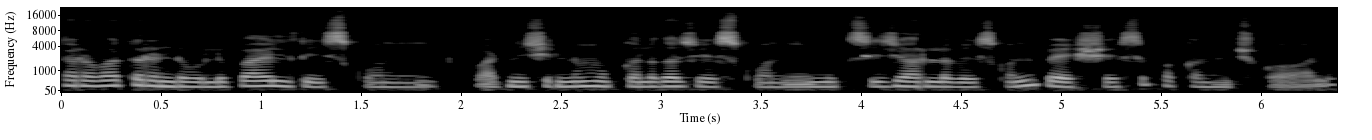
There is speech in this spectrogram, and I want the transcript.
తర్వాత రెండు ఉల్లిపాయలు తీసుకొని వాటిని చిన్న ముక్కలుగా చేసుకొని మిక్సీ జార్లో వేసుకొని పేస్ట్ చేసి పక్కన ఉంచుకోవాలి.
